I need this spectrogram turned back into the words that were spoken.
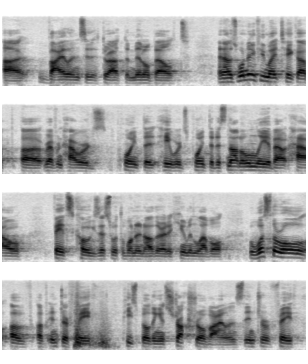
uh, violence throughout the Middle Belt. And I was wondering if you might take up uh, Reverend Howard's point, that Hayward's point, that it's not only about how faiths coexist with one another at a human level, but what's the role of, of interfaith peace building and structural violence, the interfaith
